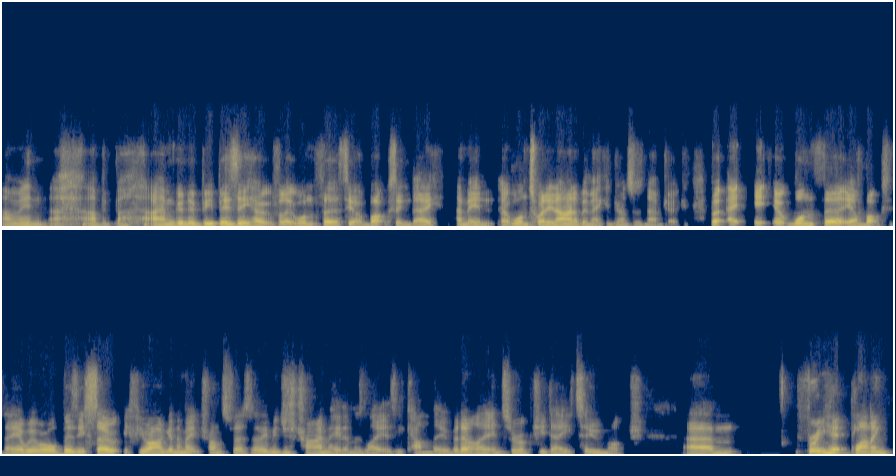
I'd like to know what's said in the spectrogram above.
I mean, I am going to be busy hopefully at 1.30 on Boxing Day. I mean, at 1.29 I'll be making transfers. No, I'm joking. But at, at 1.30 on Boxing Day, we were all busy. So if you are going to make transfers, I mean, just try and make them as late as you can do, but don't let it interrupt your day too much. Um, free hit planning,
